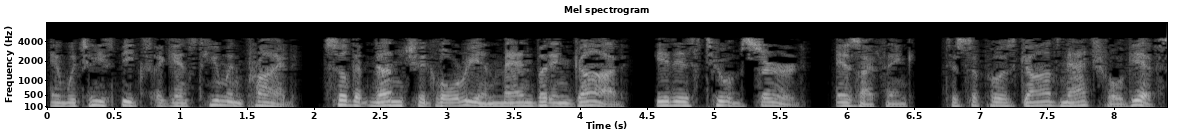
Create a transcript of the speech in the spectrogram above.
in which he speaks against human pride, so that none should glory in man but in God, it is too absurd, as I think, to suppose God's natural gifts,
